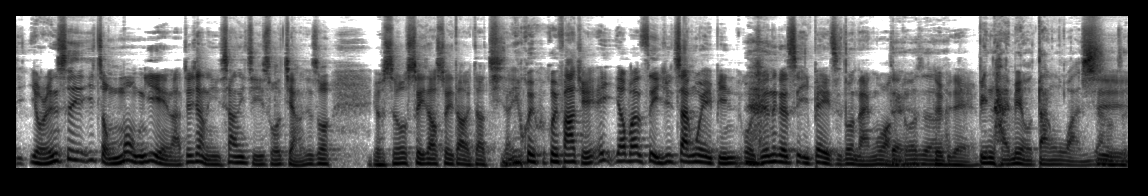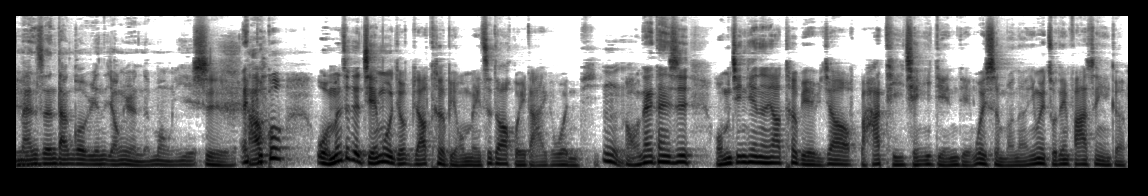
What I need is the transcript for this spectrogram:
有人是一种梦魇啦，就像你上一集所讲，就是说有时候睡觉睡到一觉起来，诶会会发觉，哎，要不要自己去站卫兵？我觉得那个是一辈子都难忘的，对，不对？兵还没有当完这样子，是男生当过兵，永远的梦魇。是，哎，好不过我们这个节目就比较特别，我们每次都要回答一个问题，嗯哦，那但是我们今天呢要特别比较把它提前一点点，为什么呢？因为昨天发生一个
